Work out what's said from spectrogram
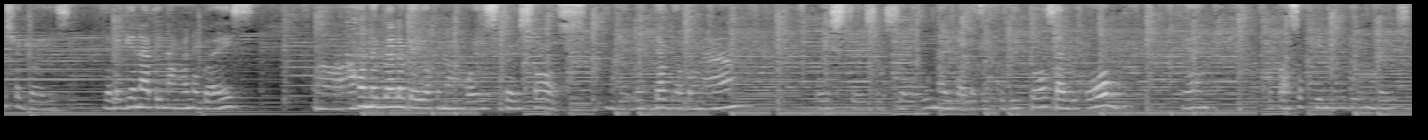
Dito siya guys. Lalagyan natin ng ano guys. Ah, ako naglalagay ako ng oyster sauce. Magdadagdag ako ng oyster sauce. So, una ilalagay ko dito sa loob. Yan. Papasok din yung doon guys.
